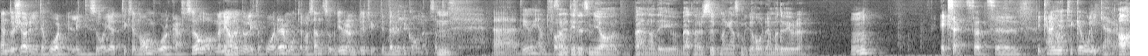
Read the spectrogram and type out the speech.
ändå körde lite hård, inte så, jag tyckte ändå om Warcraft så, men jag var mm. ändå lite hårdare mot den och sen såg du den och du tyckte väldigt mycket om den. Så att, uh, det har ju hänt förut. Samtidigt som jag pärnade ju Batman Superman ganska mycket hårdare än vad du gjorde. Mm. Exakt, så att uh, vi kan ju tycka olika här. Ja,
